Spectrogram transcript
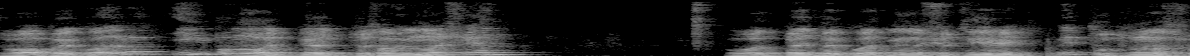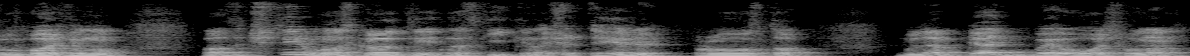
2b квадрат і помножити 5 той самий многочлен. От 5b квадрат мінус 4. І тут у нас, що бачимо, 24 можна скоротити. На скільки? На 4 просто. Буде 5b, ось воно.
